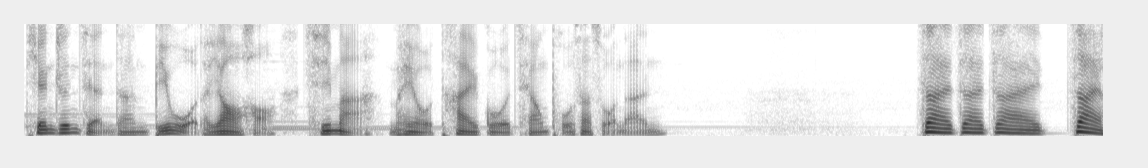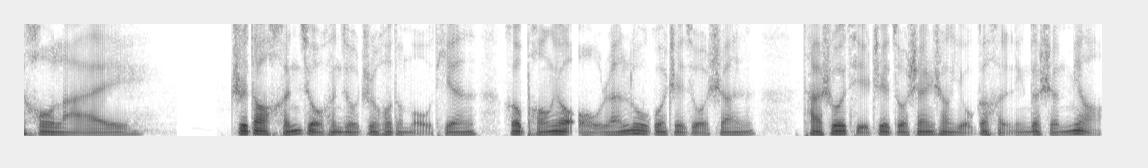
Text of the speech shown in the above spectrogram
天真简单，比我的要好，起码没有太过强菩萨所难。再再再再后来。直到很久很久之后的某天，和朋友偶然路过这座山，他说起这座山上有个很灵的神庙，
